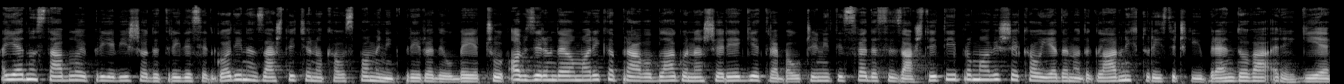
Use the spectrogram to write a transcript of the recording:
a jedno stablo je prije više od 30 godina zaštićeno kao spomenik prirode u Beču. Obzirom da je omorika pravo blago naše regije, treba učiniti sve da se zaštiti i promoviše kao jedan od glavnih turističkih brendova regije.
